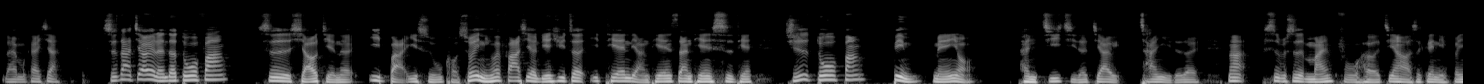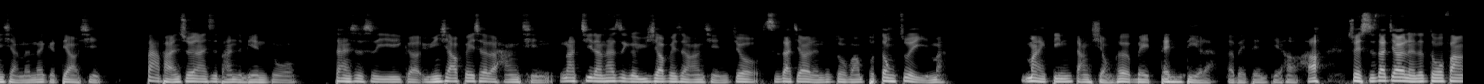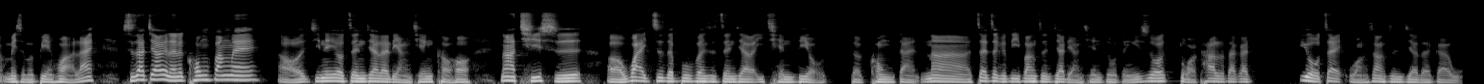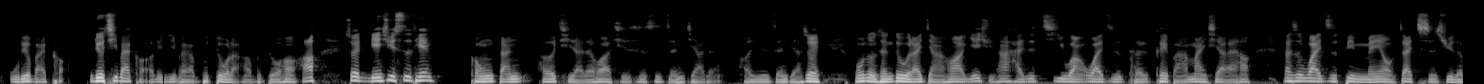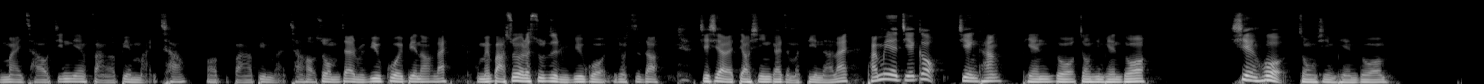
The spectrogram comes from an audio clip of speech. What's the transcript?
来我们看一下十大交易人的多方。是小减了一百一十五口，所以你会发现连续这一天、两天、三天、四天，其实多方并没有很积极的加以参与，对不对？那是不是蛮符合建老师跟你分享的那个调性？大盘虽然是盘整偏多，但是是一个云霄飞车的行情。那既然它是一个云霄飞车行情，就十大交易人的多方不动最赢嘛。卖叮当雄鹤被登跌了，啊被登跌哈，好，所以十大交易人的多方没什么变化，来十大交易人的空方呢，哦，今天又增加了两千口哈，那其实呃外资的部分是增加了一千六的空单，那在这个地方增加两千多，等于是说躲开了大概又在往上增加大概五五六百口，六七百口啊，六七百口不多了，哈不多哈，好，所以连续四天。空单合起来的话，其实是增加的，好，就是增加。所以某种程度来讲的话，也许他还是寄望外资可可以把它卖下来哈。但是外资并没有在持续的卖超，今天反而变买超啊，反而变买超。好，所以我们再 review 过一遍哦。来，我们把所有的数字 review 过，你就知道接下来调性应该怎么定了。来，盘面的结构健康偏多，中性偏多；现货中性偏多，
